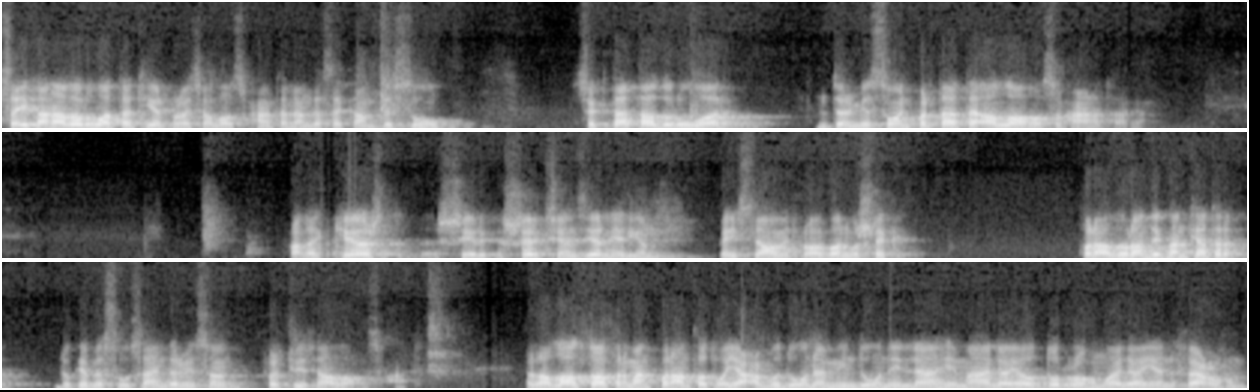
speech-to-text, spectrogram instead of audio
Pse i kanë adhuruar të tjerë përveç Allahut subhanahu teala, ngase kanë besu se këta të adhuruar ndërmjetësojnë për ta te Allahu subhanahu teala. Pra dhe kjo është shirk, shirk që e nxjerr njeriun prej islamit, pra e bën mushrik. Por adhuron dikon tjetër duke besuar se ai ndërmjetëson për ty te Allahu subhanahu wa taala. Dhe Allahu këta i përmend në Kur'an, thotë wa ya'buduna min dunillahi ma la yadurruhum wa la yanfa'uhum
